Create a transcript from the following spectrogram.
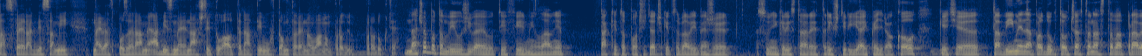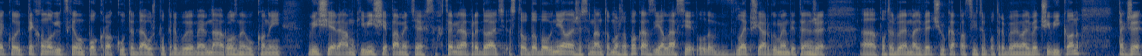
tá sféra, kde sa my najviac pozeráme, aby sme našli tú alternatívu v tomto renovanom produkte. Na čo potom využívajú tie firmy hlavne takéto počítače, keď sa bavíme, že sú niekedy staré 3, 4 aj 5 rokov, keď e, tá výmena produktov často nastáva práve kvôli technologickému pokroku, teda už potrebujeme na rôzne úkony vyššie rámky, vyššie pamäte, chceme napredovať s tou dobou, nielen, že sa nám to možno pokazí, ale asi lepší argument je ten, že e, potrebujeme mať väčšiu kapacitu, potrebujeme mať väčší výkon. Takže e,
